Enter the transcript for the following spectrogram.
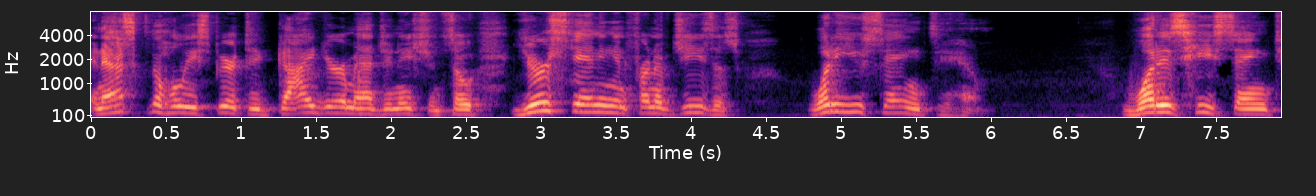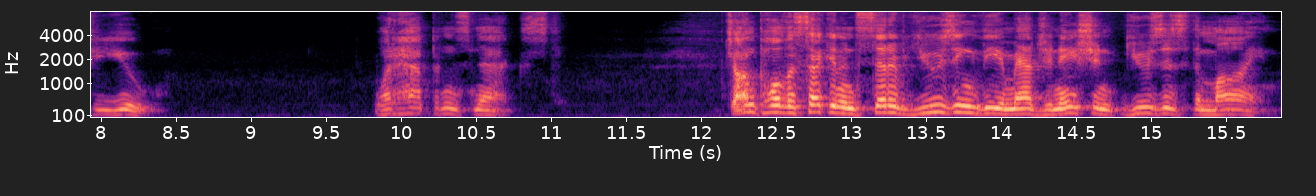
and ask the Holy Spirit to guide your imagination. So you're standing in front of Jesus. What are you saying to him? What is he saying to you? What happens next? John Paul II, instead of using the imagination, uses the mind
